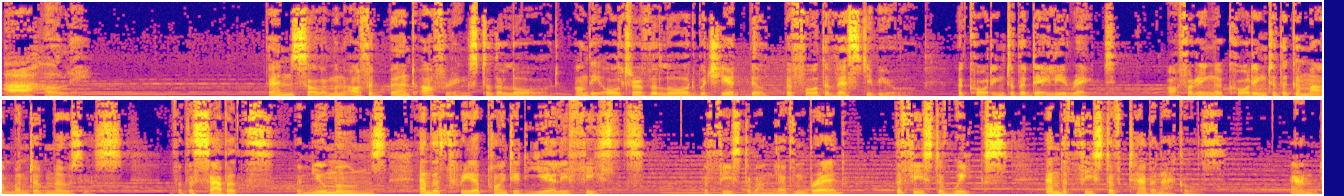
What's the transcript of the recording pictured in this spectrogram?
are holy. Then Solomon offered burnt offerings to the Lord on the altar of the Lord which he had built before the vestibule, according to the daily rate, offering according to the commandment of Moses, for the Sabbaths, the new moons, and the three appointed yearly feasts, the feast of unleavened bread, the feast of weeks, and the feast of tabernacles. And,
